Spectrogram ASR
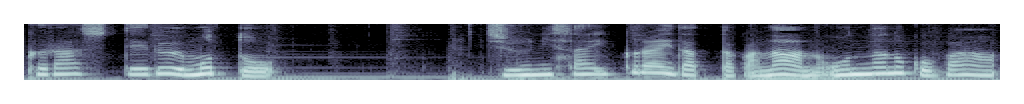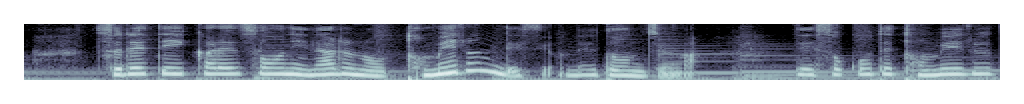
暮らしてる元12歳くらいだったかな、あの女の子が連れて行かれそうになるのを止めるんですよね、ドンジュが。で、そこで止める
